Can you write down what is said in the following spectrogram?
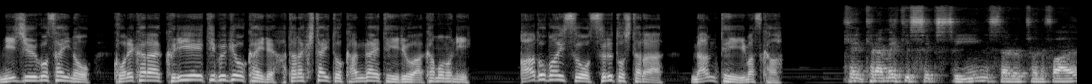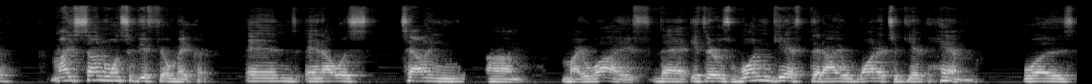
25歳のこれからクリエイティブ業界で働きたいと考えている若者に、アドバイスをするとしたら、なんて言いますか can, can I make it 16 instead of 25? My son wants to be a filmmaker. And, and I was telling um, my wife that if there was one gift that I wanted to give him was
